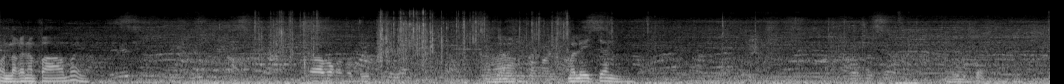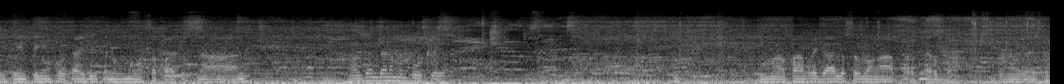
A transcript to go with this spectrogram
Ang laki ng paa mo eh. Tawa ko sa boots. Ah, maliit yan. Ayun po. Titingin-tingin po tayo dito ng mga sapatos na ano. Maganda naman po sila. Mga panregalo sa mga partner ba. Ganito.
